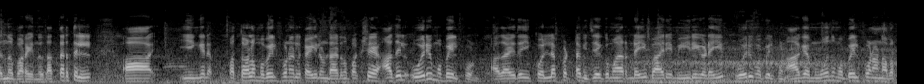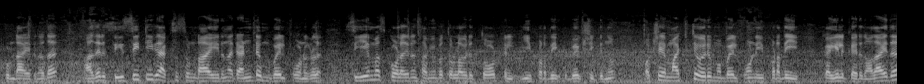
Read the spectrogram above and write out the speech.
എന്ന് പറയുന്നത്. അത്തരത്തിൽ ഇങ്ങനെ പത്തോളം മൊബൈൽ ഫോണുകൾ കയ്യിലുണ്ടായിരുന്നു. പക്ഷേ അതിൽ ഒരു മൊബൈൽ ഫോൺ അതായത് ഈ കൊല്ലപ്പെട്ട വിജയകുമാറിന്റെയും ഭാര്യ മീരയുടെയും ഒരു മൊബൈൽ ഫോൺ ആകെ മൂന്ന് മൊബൈൽ ഫോണാണ് അവർക്കുണ്ടായിരുന്നത്. അതിൽ C C T V access ഉണ്ടായിരുന്ന രണ്ട് മൊബൈൽ ഫോണുകൾ സി എം എസ് കോളേജിന് സമീപത്തുള്ള ഒരു തോട്ടിൽ ഈ പ്രതി ഉപേക്ഷിക്കുന്നു. പക്ഷേ മറ്റൊരു മൊബൈൽ ഫോൺ ഈ പ്രതി കയ്യിൽ കരുതുന്നു. അതായത്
